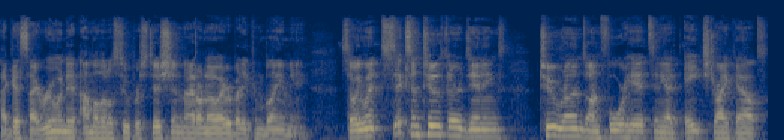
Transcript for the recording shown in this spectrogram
I guess I ruined it. I'm a little superstition. I don't know. Everybody can blame me. So he went six and two thirds innings, two runs on four hits, and he had eight strikeouts.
